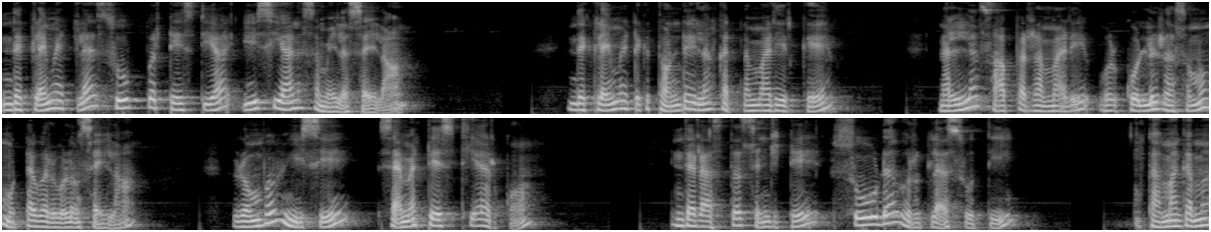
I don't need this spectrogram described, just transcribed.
இந்த கிளைமேட்டில் சூப்பர் டேஸ்டியாக ஈஸியான சமையலை செய்யலாம். இந்த கிளைமேட்டுக்கு தொண்டையெல்லாம் கட்டின மாதிரி இருக்குது நல்லா சாப்பிட்ற மாதிரி ஒரு கொள்ளு ரசமும் முட்டை வறுவலும் செய்யலாம். ரொம்பவும் ஈஸி செம டேஸ்டியாக இருக்கும். இந்த ரசத்தை செஞ்சுட்டு சூடாக ஒரு கிளாஸ் ஊற்றி கமகம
